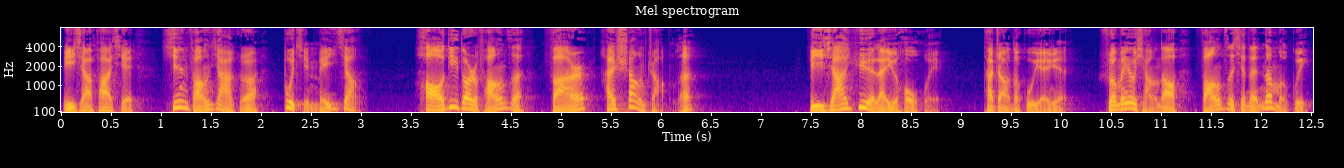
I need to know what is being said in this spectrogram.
李霞发现新房价格不仅没降，好地段的房子反而还上涨了。李霞越来越后悔，她找到顾媛媛说：“没有想到房子现在那么贵，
